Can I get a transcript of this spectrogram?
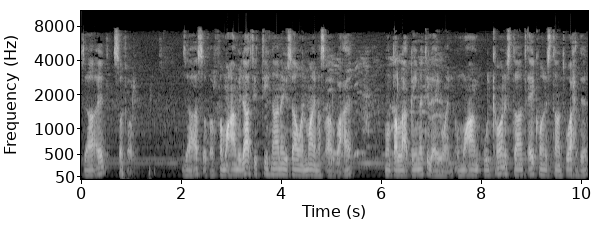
زائد صفر. زائد صفر. فمعاملات ال t هنا يساوي minus أربعة. ونطلع قيمة ال A 1 وال constant A constant واحدة.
